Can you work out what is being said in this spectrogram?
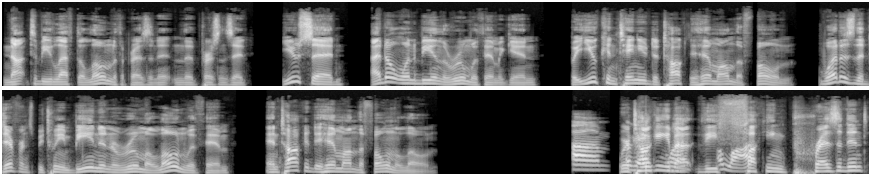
not to be left alone with the president and the person said, "You said I don't want to be in the room with him again." but you continued to talk to him on the phone. What is the difference between being in a room alone with him and talking to him on the phone alone? Um, We're okay, talking one, about the fucking president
